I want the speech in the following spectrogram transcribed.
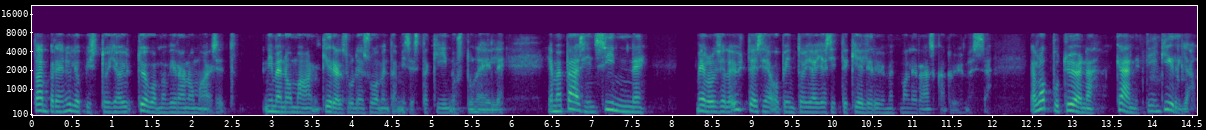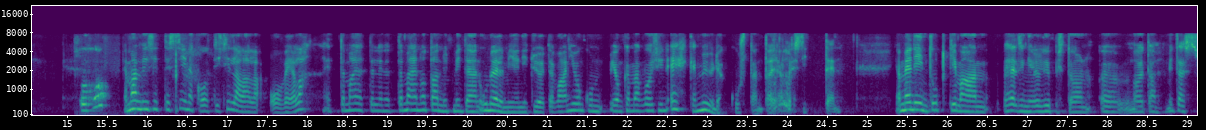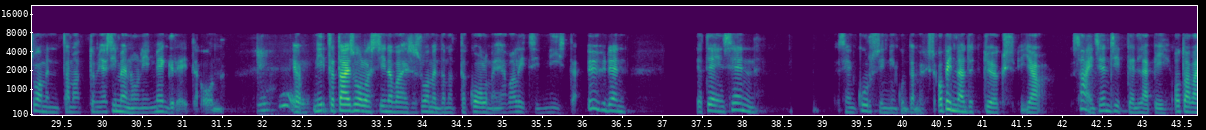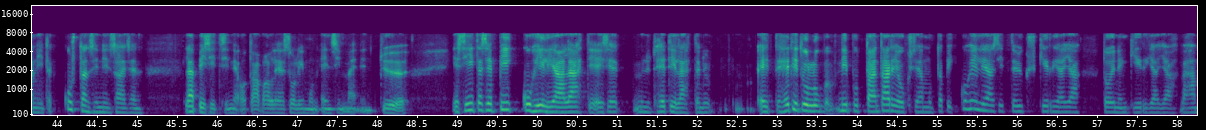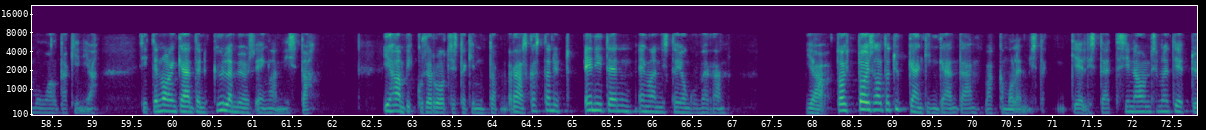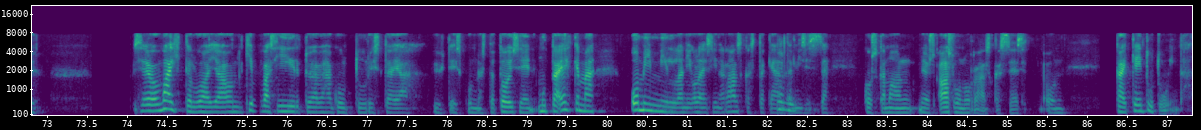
Tampereen yliopisto ja työvoimaviranomaiset nimenomaan kirjallisuuden suomentamisesta kiinnostuneille. Ja mä pääsin sinne. Meillä oli siellä yhteisiä opintoja ja sitten kieliryhmät, mä olin Ranskan ryhmässä. Ja lopputyönä käännettiin kirja. Oho. Ja mä olin sitten siinä kohti sillä lailla ovela, että mä ajattelin, että mä en ota nyt mitään unelmieni työtä, vaan jonkun, jonka mä voisin ehkä myydä kustantajalle sitten. Ja menin tutkimaan Helsingin yliopistoon noita, mitä suomentamattomia Simenonin megreitä on. Ja niitä taisi olla siinä vaiheessa suomentamatta kolme ja valitsin niistä yhden ja tein sen, sen kurssin niin kuin opinnäytetyöksi ja sain sen sitten läpi. Otava niitä kustansin, niin sain sen läpi sitten sinne Otavalle ja se oli mun ensimmäinen työ. Ja siitä se pikkuhiljaa lähti, ei se nyt heti lähtenyt, ei heti tullut niputtaen tarjouksia, mutta pikkuhiljaa sitten yksi kirja ja toinen kirja ja vähän muualtakin. Ja sitten olen kääntänyt kyllä myös englannista, ihan pikkusen ruotsistakin, mutta ranskasta nyt eniten, englannista jonkun verran. Ja toisaalta tykkäänkin kääntää vaikka molemmista kielistä, että siinä on semmoinen tietty, se on vaihtelua ja on kiva siirtyä vähän kulttuurista ja yhteiskunnasta toiseen, mutta ehkä mä omimmillani olen siinä ranskasta kääntämisessä, koska mä oon myös asunut Ranskassa ja se on kaikkein tutuinta.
